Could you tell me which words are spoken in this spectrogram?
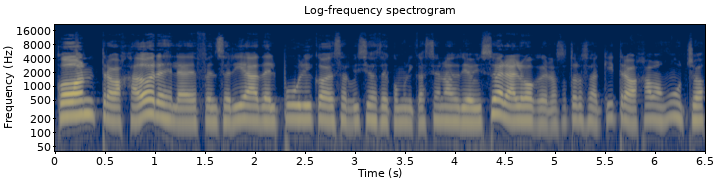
con trabajadores de la Defensoría del Público de Servicios de Comunicación Audiovisual, algo que nosotros aquí trabajamos mucho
